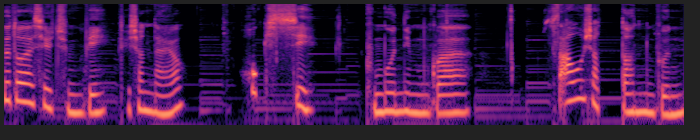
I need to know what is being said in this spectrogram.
효도하실 준비 되셨나요? 혹시 부모님과 싸우셨던 분,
